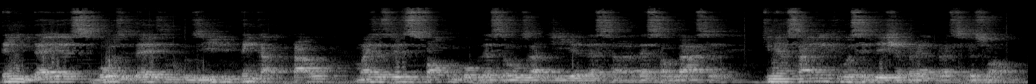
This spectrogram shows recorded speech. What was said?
têm ideias, boas ideias inclusive, têm capital, mas às vezes falta um pouco dessa ousadia, dessa, dessa audácia. Que mensagem que você deixa para esse pessoal?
